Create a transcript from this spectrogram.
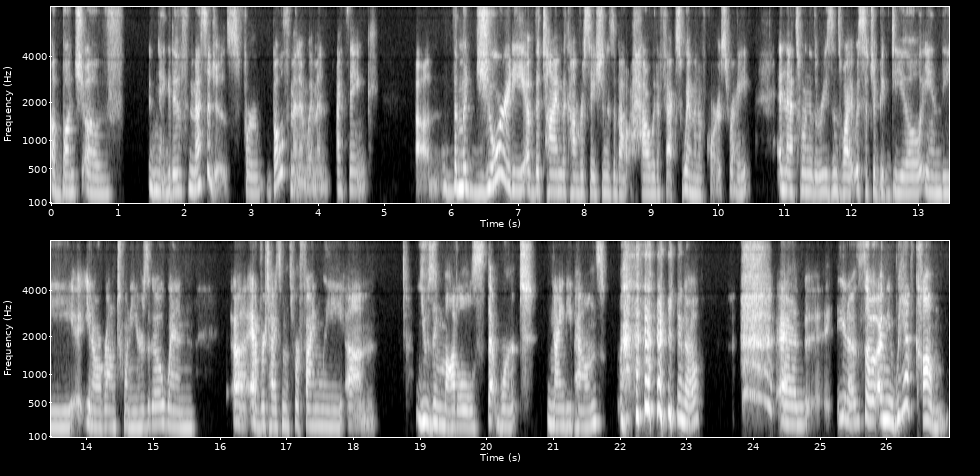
a, bunch of negative messages for both men and women i think um, the majority of the time the conversation is about how it affects women of course right and that's one of the reasons why it was such a big deal in the you know around 20 years ago when uh, advertisements were finally um, using models that weren't 90 pounds, you know? And, you know, so I mean, we have come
